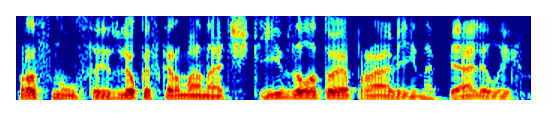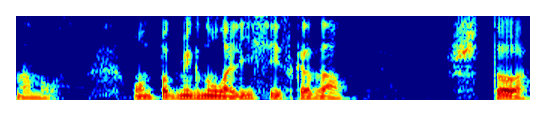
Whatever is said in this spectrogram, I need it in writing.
проснулся, извлек из кармана очки в золотой оправе и напялил их на нос. Он подмигнул Алисе и сказал, «Что,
